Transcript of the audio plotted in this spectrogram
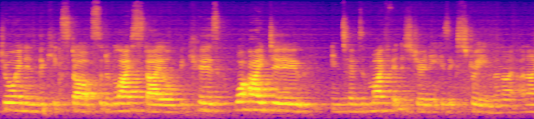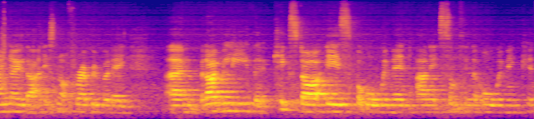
join in the Kickstart sort of lifestyle because what I do in terms of my fitness journey is extreme and I, and I know that and it's not for everybody. Um, but I believe that Kickstart is for all women and it's something that all women can,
